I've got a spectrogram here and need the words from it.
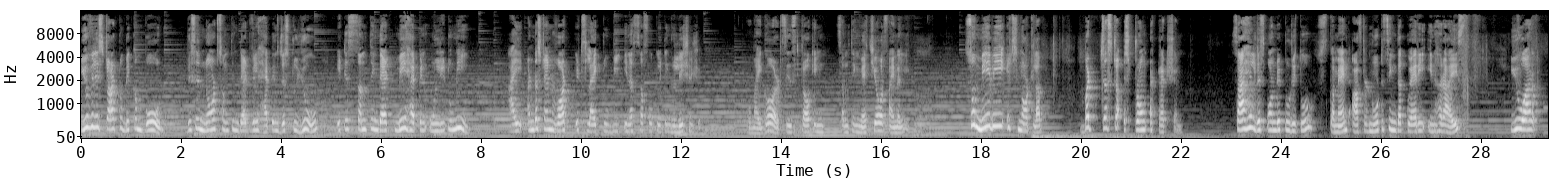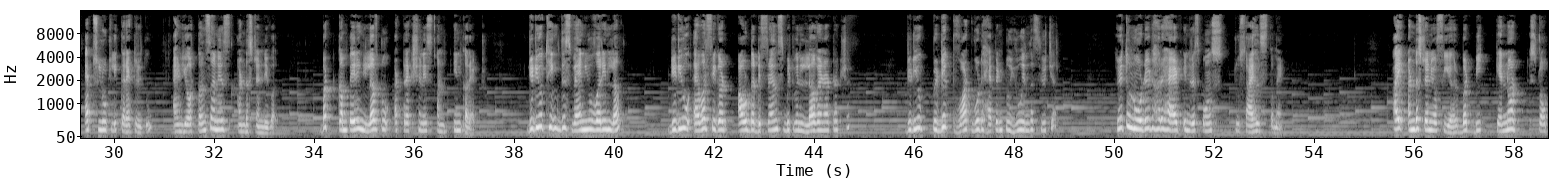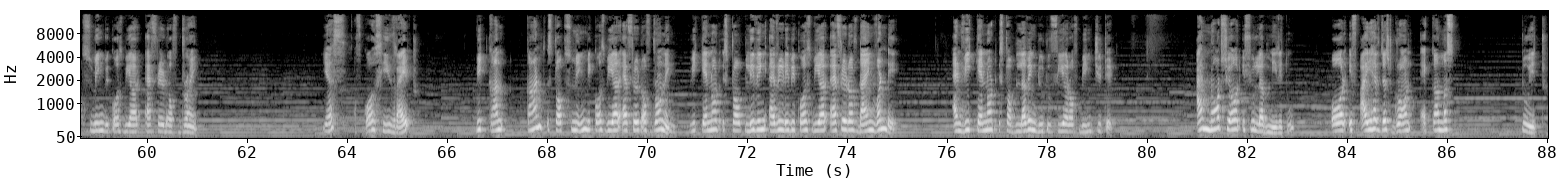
You will start to become bored. This is not something that will happen just to you, it is something that may happen only to me. I understand what it's like to be in a suffocating relationship. Oh my god, she's talking something mature finally. So maybe it's not love, but just a strong attraction. Sahil responded to Ritu's comment after noticing the query in her eyes. You are absolutely correct, Ritu, and your concern is understandable. But comparing love to attraction is un- incorrect. Did you think this when you were in love? Did you ever figure out the difference between love and attraction? Did you predict what would happen to you in the future? Ritu nodded her head in response to Sahil's comment. I understand your fear, but we cannot stop swimming because we are afraid of drowning. Yes, of course, he is right. We can't, can't stop swimming because we are afraid of drowning. We cannot stop living every day because we are afraid of dying one day. And we cannot stop loving due to fear of being cheated. I'm not sure if you love me, Ritu, or if I have just grown accustomed to it.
